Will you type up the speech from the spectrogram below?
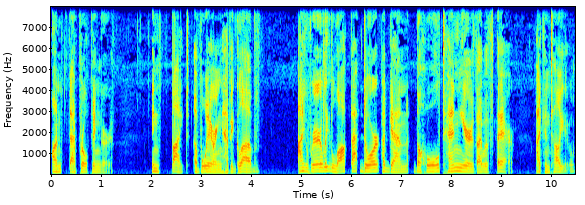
on several fingers, in spite of wearing heavy gloves. I rarely locked that door again the whole 10 years I was there, I can tell you.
